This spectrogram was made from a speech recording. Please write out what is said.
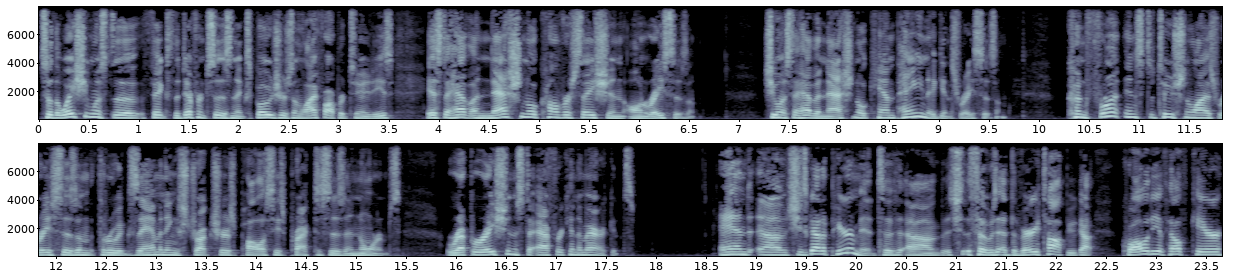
So the way she wants to fix the differences in exposures and life opportunities is to have a national conversation on racism. She wants to have a national campaign against racism. Confront institutionalized racism through examining structures policies practices and norms. Reparations to african americans. And uh, she's got a pyramid to um, so at the very top you've got quality of healthcare,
